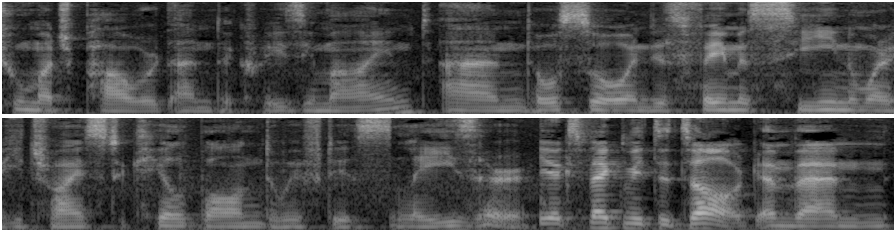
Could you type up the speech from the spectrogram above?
too much power and a crazy mind. And also in this famous scene where he tries to kill Bond with this laser. You expect me to talk, and then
